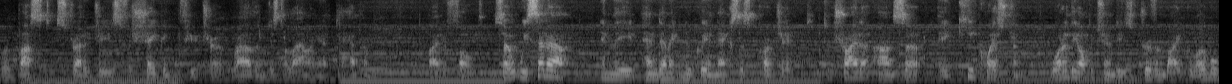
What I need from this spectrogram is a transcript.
robust strategies for shaping the future rather than just allowing it to happen by default. So we set out in the Pandemic Nuclear Nexus project to try to answer a key question. What are the opportunities driven by global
